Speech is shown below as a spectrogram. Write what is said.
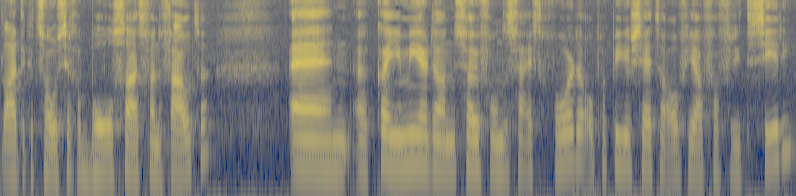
laat ik het zo zeggen, bol staat van de fouten, en eh, kan je meer dan 750 woorden op papier zetten over jouw favoriete serie.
